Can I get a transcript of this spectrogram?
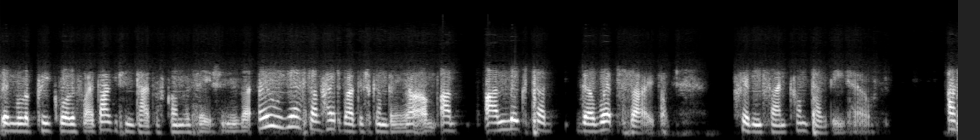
similar pre-qualified targeting type of conversation. Is like, oh yes, I've heard about this company. I, I, I looked at their website, couldn't find contact details. As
